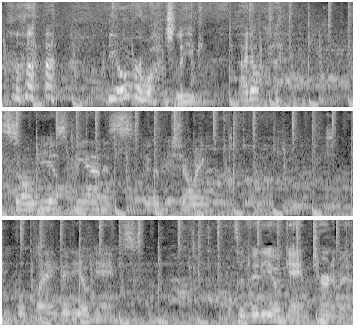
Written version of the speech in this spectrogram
the Overwatch League. I don't. So ESPN is going to be showing people playing video games. It's a video game tournament.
